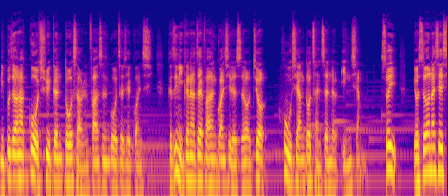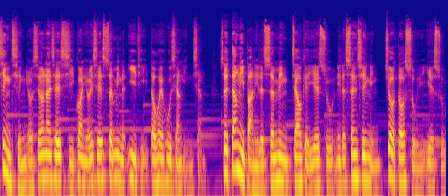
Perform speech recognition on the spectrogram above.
你不知道他过去跟多少人发生过这些关系，可是你跟他在发生关系的时候，就互相都产生了影响。所以有时候那些性情，有时候那些习惯，有一些生命的议题，都会互相影响。所以当你把你的生命交给耶稣，你的身心灵就都属于耶稣。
